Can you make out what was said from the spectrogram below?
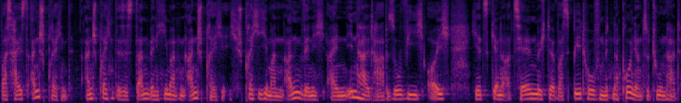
Was heißt ansprechend? Ansprechend ist es dann, wenn ich jemanden anspreche. Ich spreche jemanden an, wenn ich einen Inhalt habe, so wie ich euch jetzt gerne erzählen möchte, was Beethoven mit Napoleon zu tun hat.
